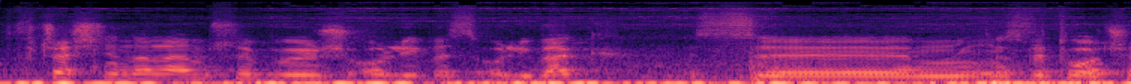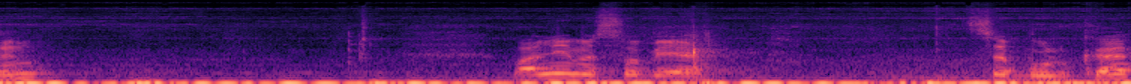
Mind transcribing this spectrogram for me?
wcześniej nalałem sobie już oliwę z oliwek, z, z wytłoczyn. Walniemy sobie cebulkę.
